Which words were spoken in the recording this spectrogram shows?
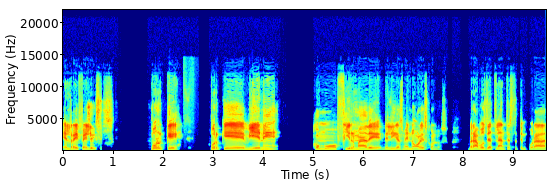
el Rey Félix. ¿Por qué? Porque viene como firma de, ligas menores con los, Bravos de Atlanta esta temporada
